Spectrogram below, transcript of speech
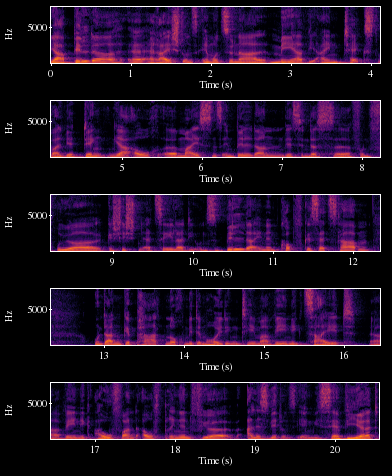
Ja, Bilder äh, erreicht uns emotional mehr wie ein Text, weil wir denken ja auch äh, meistens in Bildern. Wir sind das äh, von früher Geschichtenerzähler, die uns Bilder in den Kopf gesetzt haben. Und dann gepaart noch mit dem heutigen Thema wenig Zeit, ja, wenig Aufwand aufbringen für alles wird uns irgendwie serviert.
